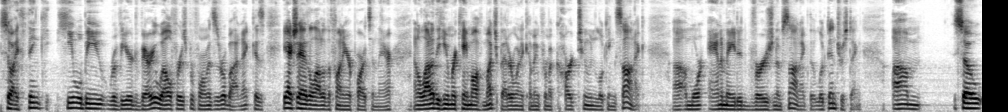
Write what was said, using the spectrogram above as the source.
so I think he will be revered very well for his performance as Robotnik because he actually had a lot of the funnier parts in there, and a lot of the humor came off much better when it coming from a cartoon-looking Sonic, uh, a more animated version of Sonic that looked interesting. Um, so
